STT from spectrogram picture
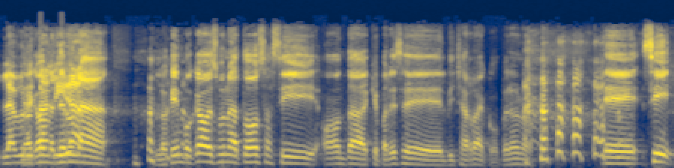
la de meter brutalidad. una. Lo que he invocado es una tos así, onda que parece el bicharraco, pero no. Eh, sí,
